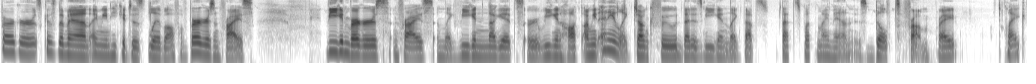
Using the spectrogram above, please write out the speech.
burgers. Because the man, I mean, he could just live off of burgers and fries vegan burgers and fries and like vegan nuggets or vegan hot I mean any like junk food that is vegan like that's that's what my man is built from, right? Like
